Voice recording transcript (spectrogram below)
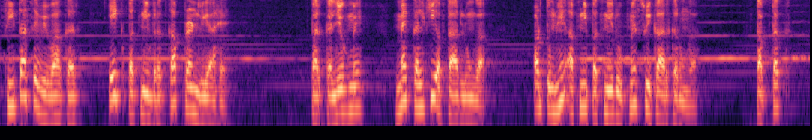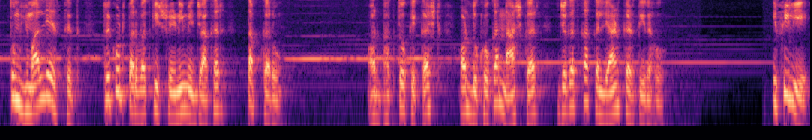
सीता से विवाह कर एक पत्नी व्रत का प्रण लिया है। पर कलयुग में मैं कल की अवतार लूँगा और तुम्हें अपनी पत्नी रूप में स्वीकार करूँगा। तब तक तुम हिमालय स्थित त्रिकुट पर्वत की श्रेणी में जाकर तप करो और भक्तों के कष्ट और दुखों का नाश कर जगत का कल्याण करती रहो। इसीलिए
